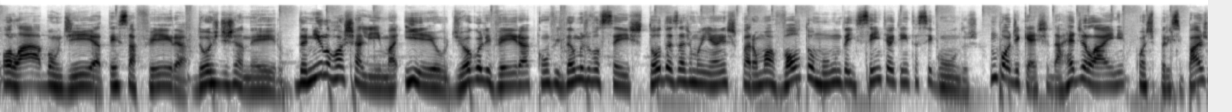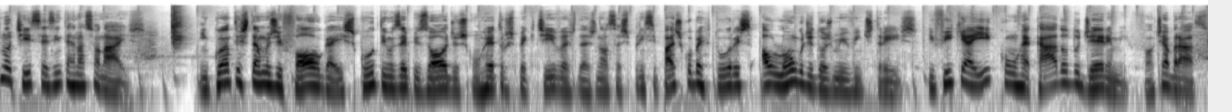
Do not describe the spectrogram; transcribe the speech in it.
Olá, bom dia, terça-feira, 2 de janeiro. Danilo Rocha Lima e eu, Diogo Oliveira, convidamos vocês todas as manhãs para uma volta ao mundo em 180 segundos, um podcast da Headline com as principais notícias internacionais. Enquanto estamos de folga, escutem os episódios com retrospectivas das nossas principais coberturas ao longo de 2023. E fique aí com o recado do Jeremy. Forte abraço.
